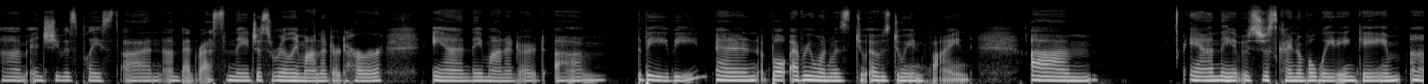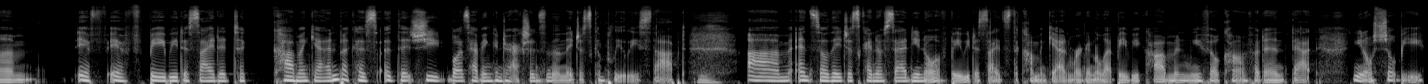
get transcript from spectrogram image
um, and she was placed on on bed rest and they just really monitored her and they monitored um the baby and everyone was do- was doing fine. Um and they it was just kind of a waiting game um if if baby decided to come again because uh, that she was having contractions and then they just completely stopped um, and so they just kind of said you know if baby decides to come again we're going to let baby come and we feel confident that you know she'll be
